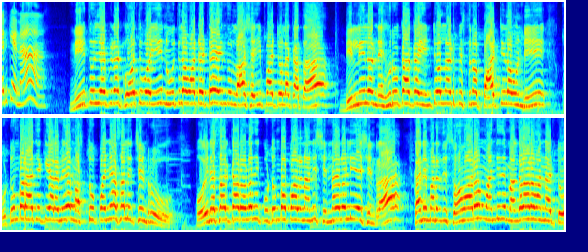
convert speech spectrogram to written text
ఎరికేనా నీతులు చెప్పిన కోతి పోయి నూతిలో పడ్డట్టే ఇందు షయి పార్టీ వాళ్ళ కథ. ఢిల్లీలో నెహ్రూ కాక ఇంటోళ్ళు నడిపిస్తున్న పార్టీలో ఉండి కుటుంబ రాజకీయాల మీద మస్తు ఉపన్యాసాలు ఇచ్చిండ్రు. పోయిన సర్కారు వాళ్ళది కుటుంబ పాలన అని చిన్నగలొల్లి చేసిండ్రా. కానీ మనది సోమవారం మందిది మంగళవారం అన్నట్టు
